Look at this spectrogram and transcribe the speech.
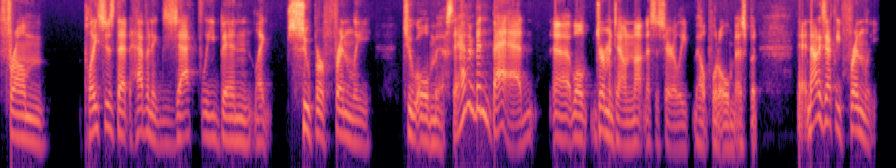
from places that haven't exactly been like super friendly to Ole Miss. They haven't been bad. Uh, well, Germantown not necessarily helpful to Ole Miss, but not exactly friendly.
